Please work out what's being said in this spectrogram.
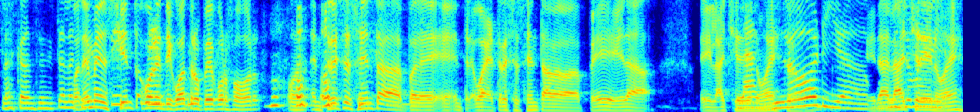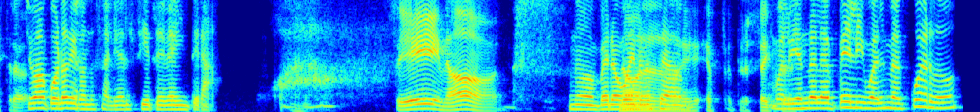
Las cancioncitas Poneme en 144p, por favor. en 360, eh, entre, bueno, 360p era el HD la nuestro. Gloria. Era el HD nuestro. Yo me acuerdo que cuando salió el 720 era. Sí, no. No, pero bueno, o sea, volviendo a la peli, igual me acuerdo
